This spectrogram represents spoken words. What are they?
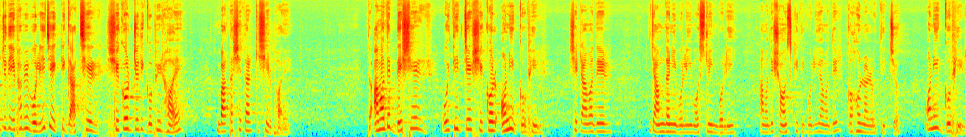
যদি এভাবে বলি যে একটি গাছের শিকড় যদি গভীর হয়, বাতাসে তার কিসের ভয়? তো আমাদের দেশের ঐতিহ্যের শিকড় অনেক গভীর। সেটা আমাদের জামদানি বলি, মসলিন বলি, আমাদের সংস্কৃতি বলি, আমাদের গহনার ঐতিহ্য অনেক গভীর।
